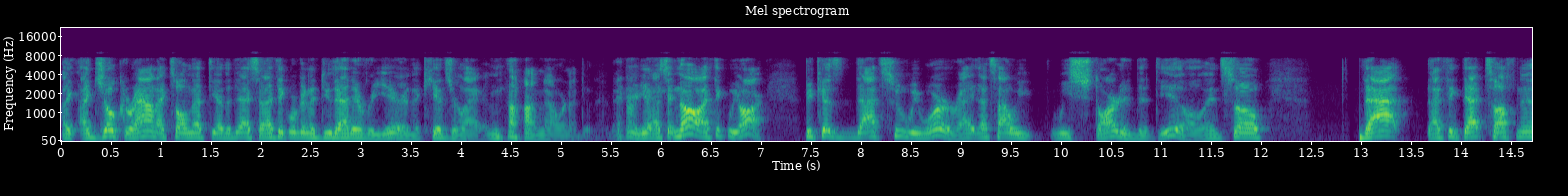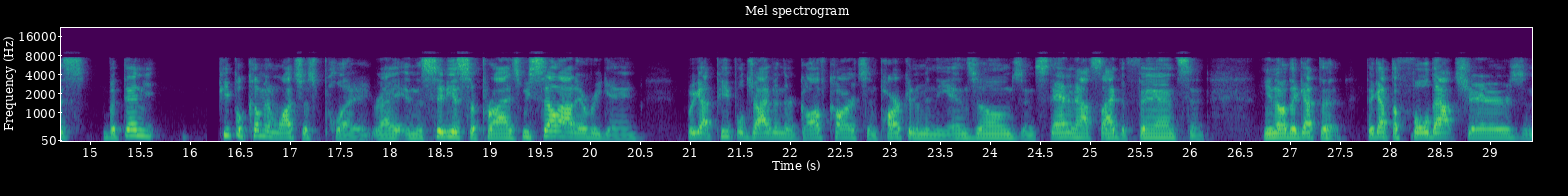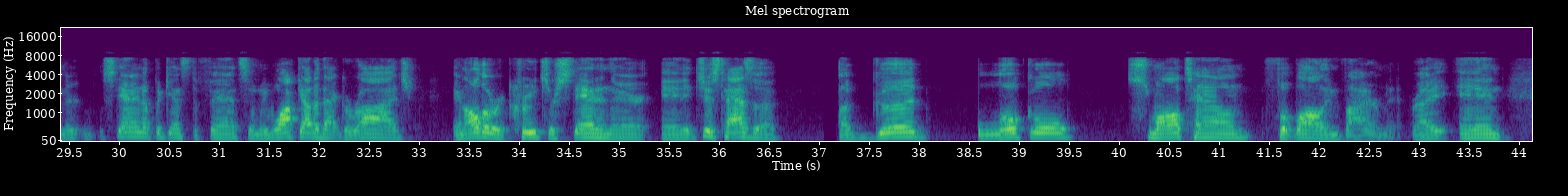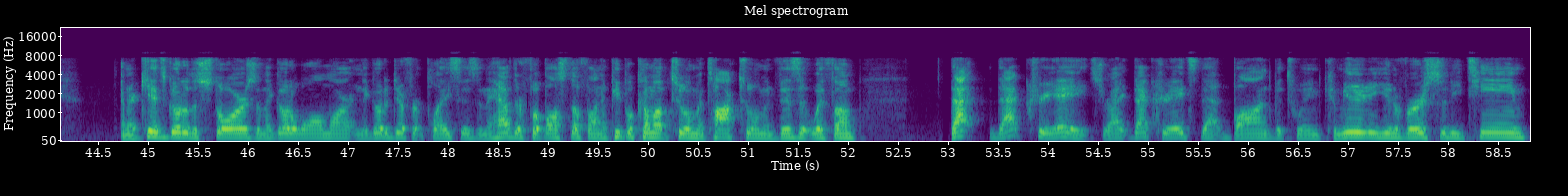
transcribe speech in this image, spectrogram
I, I joke around. I told them that the other day. I said, I think we're going to do that every year, and the kids are like, No, no, we're not doing that every year. I said, No, I think we are because that's who we were, right? That's how we we started the deal, and so that I think that toughness, but then people come and watch us play, right? In the city is surprised. we sell out every game. We got people driving their golf carts and parking them in the end zones and standing outside the fence and you know, they got the they got the fold out chairs and they're standing up against the fence and we walk out of that garage and all the recruits are standing there and it just has a a good local small town football environment, right? And and our kids go to the stores and they go to Walmart and they go to different places and they have their football stuff on and people come up to them and talk to them and visit with them that that creates right that creates that bond between community university team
